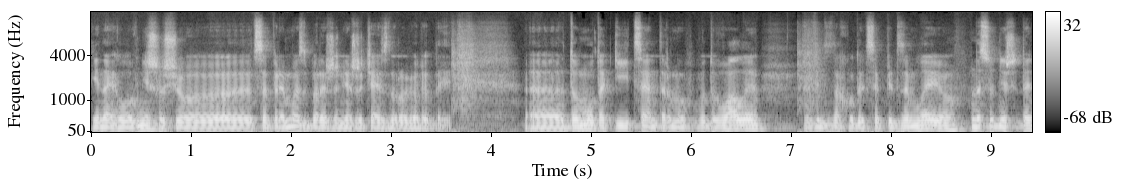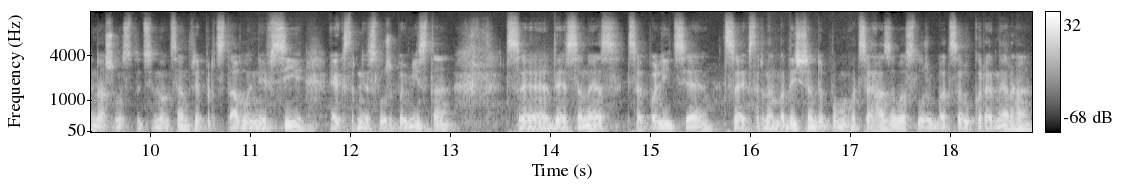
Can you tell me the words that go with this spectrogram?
І найголовніше, що це пряме збереження життя і здоров'я людей. Е, Тому такий центр ми побудували. Він знаходиться під землею. На сьогоднішній день в нашому інституційному центрі представлені всі екстрені служби міста: це ДСНС, це поліція, це екстрена медична допомога, це газова служба, це Укренерго.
